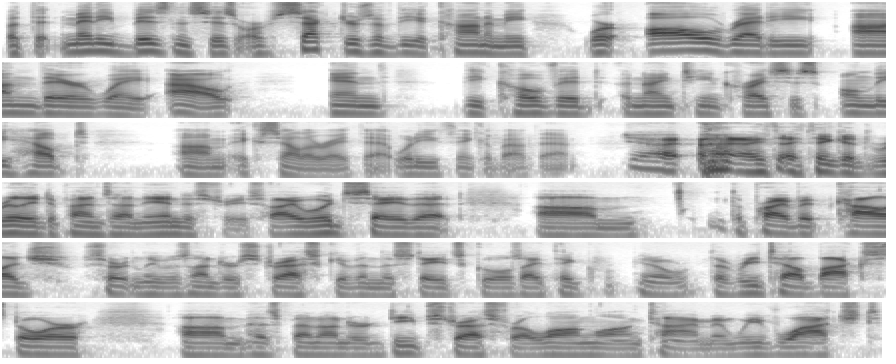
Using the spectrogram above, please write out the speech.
but that many businesses or sectors of the economy were already on their way out, and the COVID 19 crisis only helped um, accelerate that. What do you think about that? Yeah, I, I, think it really depends on the industry. So I would say that um, the private college certainly was under stress given the state schools. I think you know the retail box store um, has been under deep stress for a long, long time. And we've watched,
